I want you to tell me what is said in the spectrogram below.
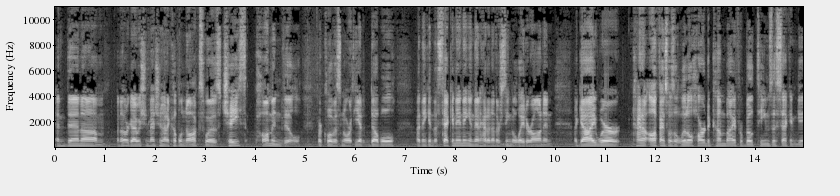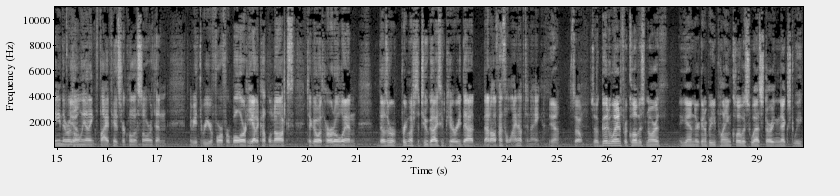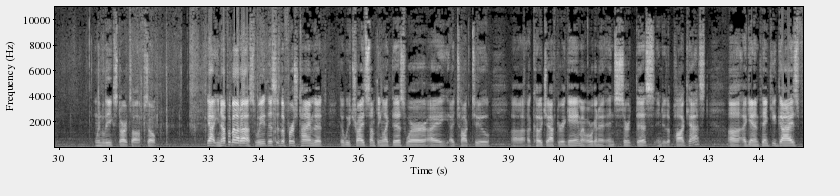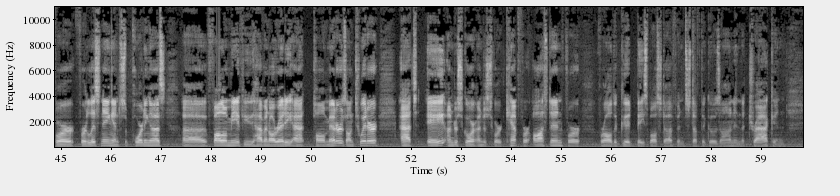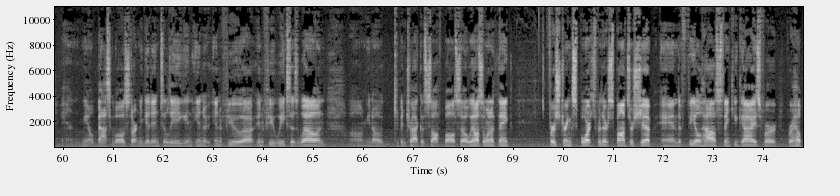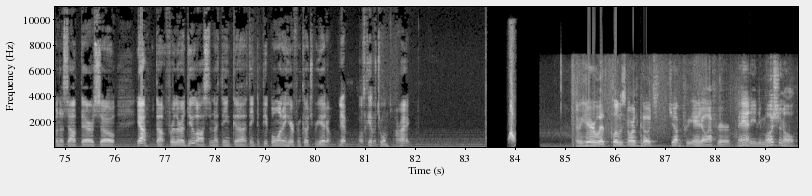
And then um, another guy we should mention had a couple knocks was Chase Pominville for Clovis North. He had a double, I think, in the second inning, and then had another single later on. And a guy where kind of offense was a little hard to come by for both teams the second game. There was Yeah. only I think five hits for Clovis North and maybe three or four for Bullard. He had a couple knocks to go with Hurdle, and those are pretty much the two guys who carried that that offensive lineup tonight. yeah. So So good win for Clovis North. Again, they're going to be playing Clovis West starting next week when league starts off. So yeah, enough about us. We this is the first time that that we've tried something like this where I I talked to uh, a coach after a game, and we're going to insert this into the podcast. Uh, again, thank you guys for for listening and supporting us. Uh, follow me if you haven't already at Paul Metters on Twitter, at a underscore underscore Kemp for Austin for for all the good baseball stuff and stuff that goes on in the TRAC and and you know basketball is starting to get into league in in a, in a few uh, in a few weeks as well and um, you know keeping track of softball so we also want to thank First String Sports for their sponsorship and the Field House thank you guys for for helping us out there so yeah without further ado Austin I think uh, I think the people want to hear from Coach Prieto yep, let's give it to him. all right. I'm here with Clovis North coach Jeff Prieto after man an emotional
